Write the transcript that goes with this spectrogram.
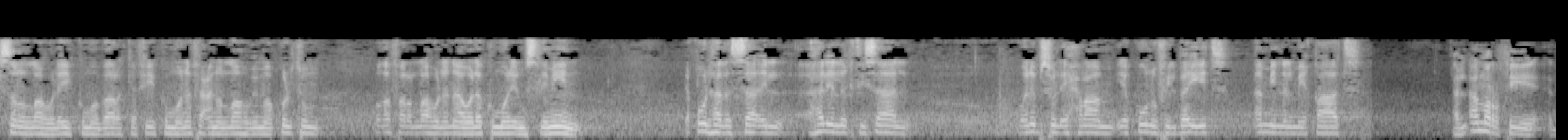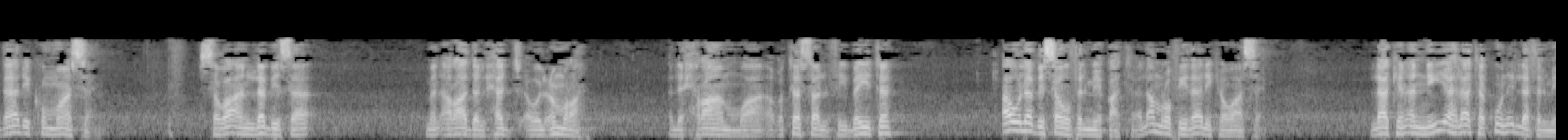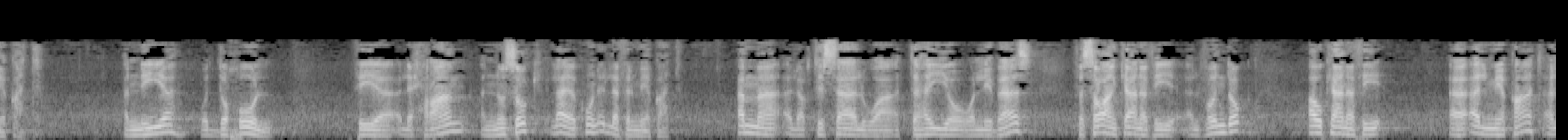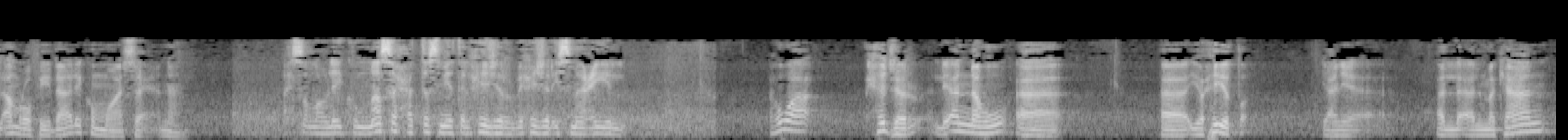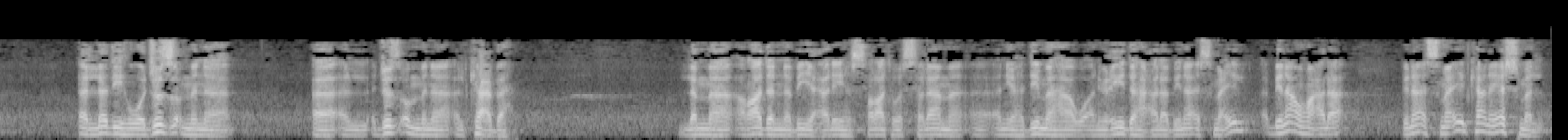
أحسن الله إليكم وبارك فيكم ونفعنا الله بما قلتم وغفر الله لنا ولكم وللمسلمين. يقول هذا السائل هل الاغتسال ولبس الإحرام يكون في البيت أم من الميقات؟ الأمر في ذلكم واسع سواء لبس من أراد الحج أو العمرة الإحرام واغتسل في بيته أو لبسه في الميقات. الأمر في ذلك واسع. لكن النية لا تكون إلا في الميقات. النية والدخول في الإحرام النسك لا يكون إلا في الميقات. أما الاغتسال والتهيؤ واللباس فسواء كان في الفندق أو كان في الميقات الأمر في ذلك واسع. نعم. أحسن الله إليكم. ما صحة تسمية الحجر بحجر إسماعيل؟ هو حجر لأنه يحيط يعني المكان الذي هو جزء من جزء من الكعبة. لما أراد النبي عليه الصلاة والسلام أن يهدمها وأن يعيدها على بناء إسماعيل بناؤه على بناء إسماعيل كان يشمل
